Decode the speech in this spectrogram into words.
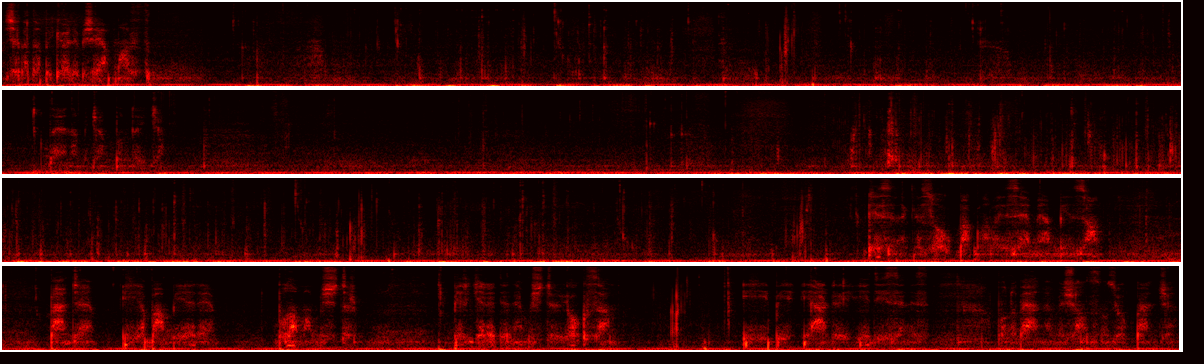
Şaka tabii ki öyle bir şey yapmazsın. Soğuk baklavayı sevmeyen bir insan bence iyi yapan bir yeri bulamamıştır. Bir kere denemiştir. Yoksa iyi bir yerde yediyseniz bunu beğenmeme şansınız yok bence.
